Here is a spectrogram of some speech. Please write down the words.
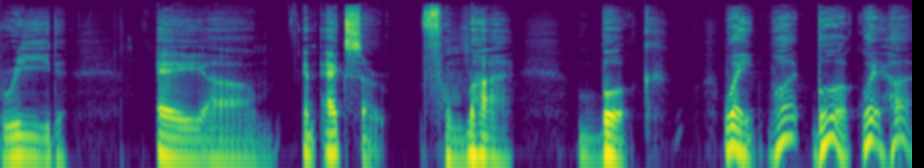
read a um, an excerpt from my book wait, what book? Wait, huh,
